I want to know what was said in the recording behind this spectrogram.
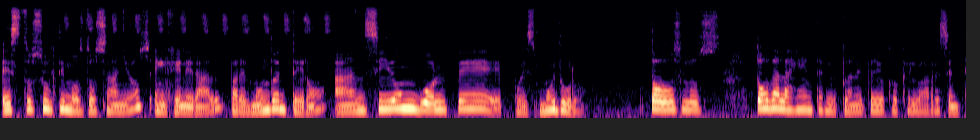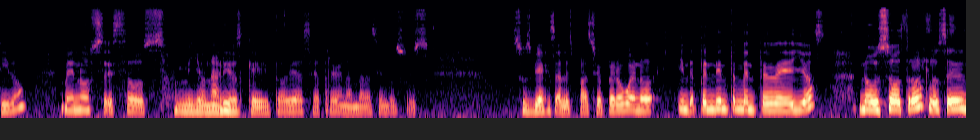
estos últimos dos años, en general, para el mundo entero, han sido un golpe pues muy duro. Todos los, toda la gente en el planeta yo creo que lo ha resentido, menos esos millonarios que todavía se atreven a andar haciendo sus, sus viajes al espacio. Pero bueno, independientemente de ellos, nosotros, los seres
